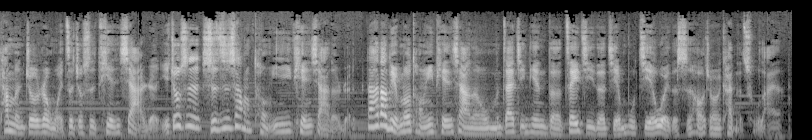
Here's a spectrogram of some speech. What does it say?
他们就认为这就是天下人，也就是实质上统一天下的人。那他到底有没有统一天下呢？我们在今天的这一集的节目结尾的时候就会看得出来了。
